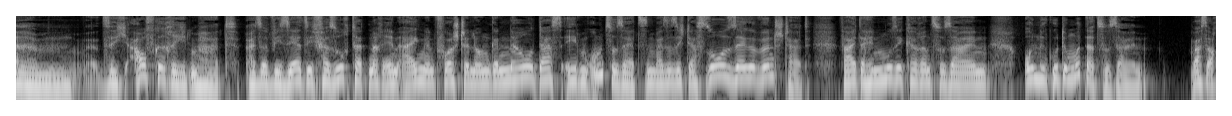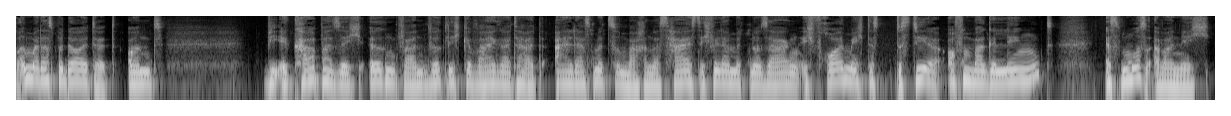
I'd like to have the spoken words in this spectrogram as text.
ähm, sich aufgerieben hat, also wie sehr sie versucht hat, nach ihren eigenen Vorstellungen genau das eben umzusetzen, weil sie sich das so sehr gewünscht hat, weiterhin Musikerin zu sein und eine gute Mutter zu sein, was auch immer das bedeutet. Und wie ihr Körper sich irgendwann wirklich geweigert hat, all das mitzumachen. Das heißt, ich will damit nur sagen, ich freue mich, dass, dass dir offenbar gelingt. Es muss aber nicht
